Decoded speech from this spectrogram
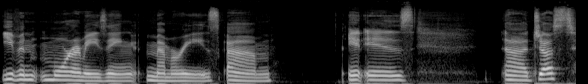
even more amazing memories. Um, it is uh, just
